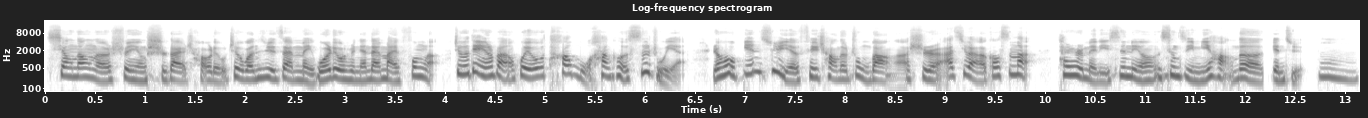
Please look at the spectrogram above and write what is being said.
相当的顺应时代潮流。这个玩具在美国六十年代卖疯了。这个电影版会由汤姆汉克斯主演，然后编剧也非常的重磅啊，是阿奇瓦高斯曼，他是《美丽心灵》《星际迷航》的编剧。嗯，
